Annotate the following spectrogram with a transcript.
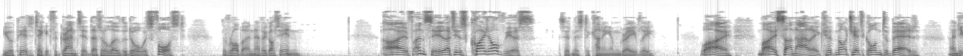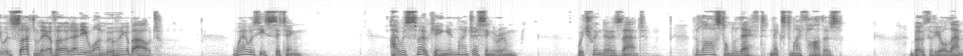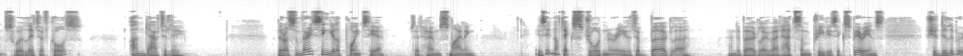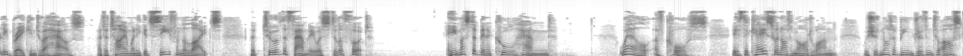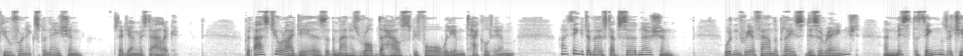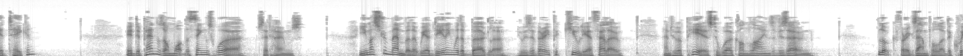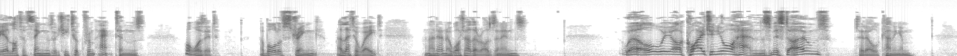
You appear to take it for granted that although the door was forced, the robber never got in." "I fancy that is quite obvious," said Mr. Cunningham gravely. Why, my son Alec had not yet gone to bed, and he would certainly have heard anyone moving about." "Where was he sitting?" "I was smoking in my dressing-room." "Which window is that?" "The last on the left, next to my father's." "Both of your lamps were lit, of course?" "Undoubtedly." "There are some very singular points here," said Holmes, smiling. "Is it not extraordinary that a burglar, and a burglar who had had some previous experience, should deliberately break into a house at a time when he could see from the lights that two of the family were still afoot?" "He must have been a cool hand." "Well, of course, if the case were not an odd one we should not have been driven to ask you for an explanation," said young Mr. Alec. "But as to your ideas that the man has robbed the house before William tackled him, I think it a most absurd notion. Wouldn't we have found the place disarranged, and missed the things which he had taken?" "It depends on what the things were," said Holmes. "You must remember that we are dealing with a burglar who is a very peculiar fellow and who appears to work on lines of his own. Look, for example, at the queer lot of things which he took from Acton's. What was it? A ball of string, a letter weight, and I don't know what other odds and ends." "Well, we are quite in your hands, Mr. Holmes," said old Cunningham.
